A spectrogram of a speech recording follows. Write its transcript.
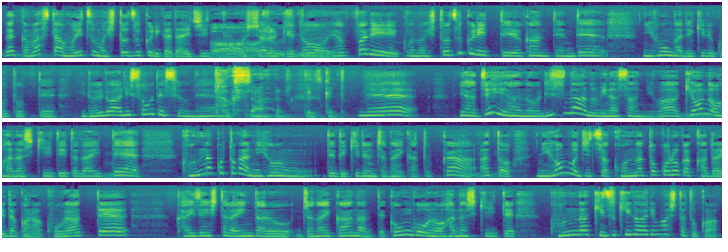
なんかマスターもいつも人づくりが大事っておっしゃるけど、ね、やっぱりこの人づくりっていう観点で日本ができることっていろいろありそうですよね。たくさんですけど。ねいや、ぜひ、あの、リスナーの皆さんには、今日のお話聞いていただいて、うん、こんなことが日本でできるんじゃないかとか、うん、あと、日本も実はこんなところが課題だから、こうやって、改善したらいいんだろうじゃないかなんて今後のお話聞いてこんな気づきがありましたとか。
